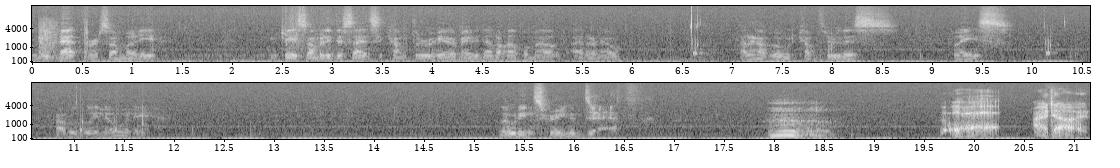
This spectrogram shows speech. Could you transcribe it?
Leave that for somebody. In case somebody decides to come through here, maybe that'll help them out. I don't know. I don't know who would come through this place. Probably nobody. Loading screen of death. I died.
